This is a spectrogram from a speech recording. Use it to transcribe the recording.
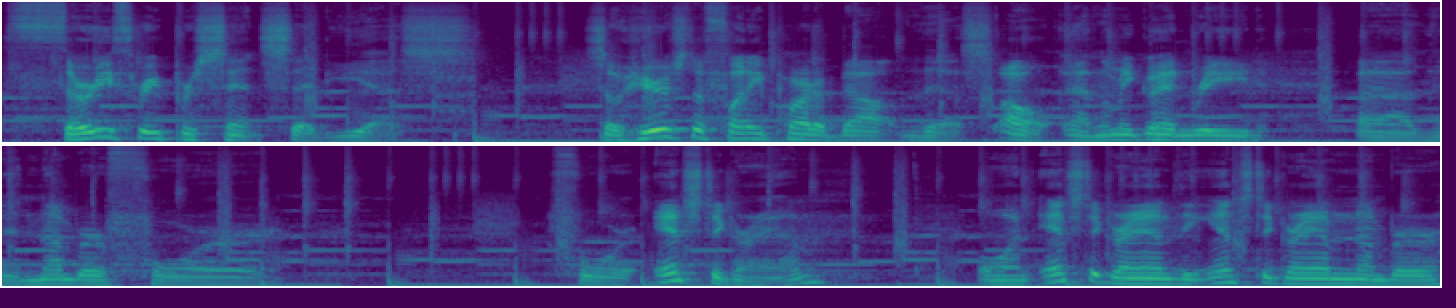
33% said yes. So here's the funny part about this. Oh and let me go ahead and read uh, the number for for instagram. On instagram the instagram number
